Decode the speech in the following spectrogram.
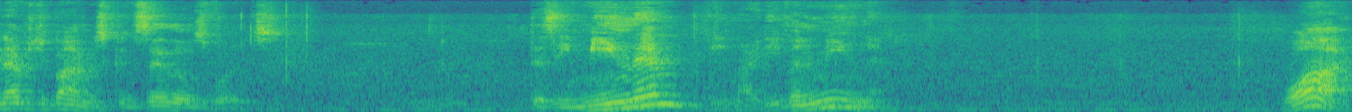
Nefesh Bahamis can say those words. Does he mean them? He might even mean them. Why?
